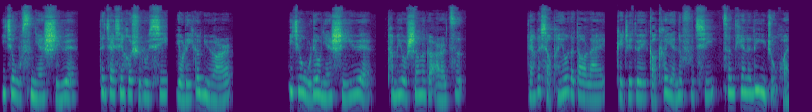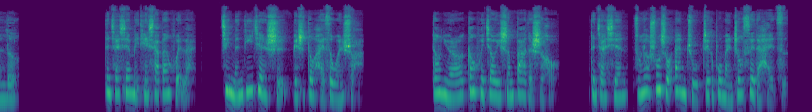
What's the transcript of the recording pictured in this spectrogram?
一九五四年十月，邓稼先和许露西有了一个女儿。一九五六年十一月，他们又生了个儿子。两个小朋友的到来，给这对搞科研的夫妻增添了另一种欢乐。邓稼先每天下班回来，进门第一件事便是逗孩子玩耍。当女儿刚会叫一声“爸”的时候，邓稼先总要双手按住这个不满周岁的孩子，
